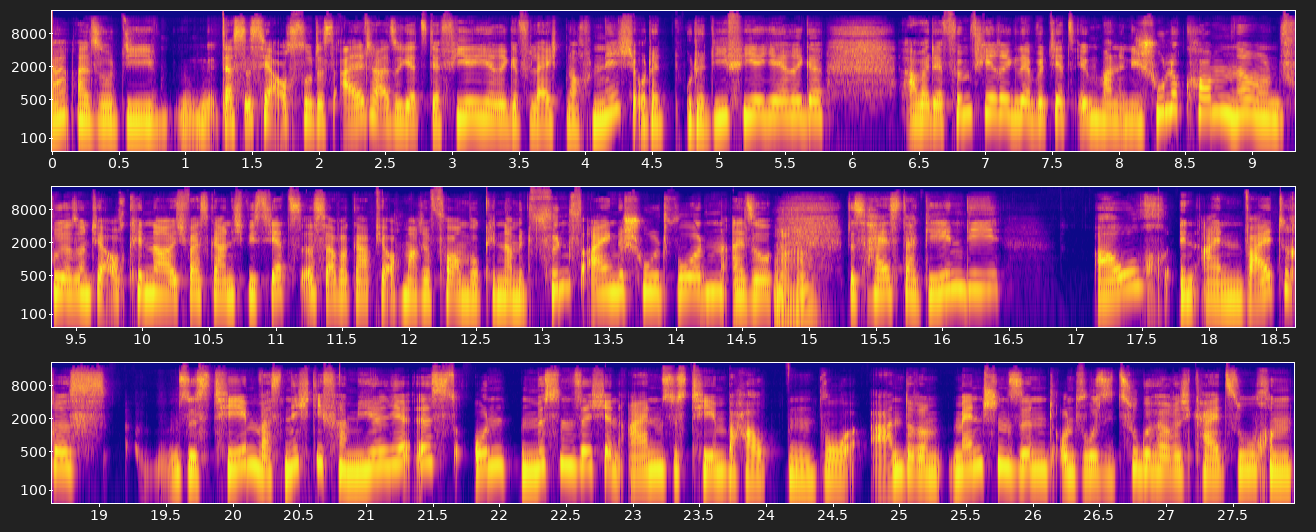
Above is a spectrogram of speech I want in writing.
Ja, also die, das ist ja auch so das Alter, also jetzt der Vierjährige vielleicht noch nicht oder, oder die Vierjährige, aber der Fünfjährige, der wird jetzt irgendwann in die Schule kommen. Ne? Und früher sind ja auch Kinder, ich weiß gar nicht, wie es jetzt ist, aber gab ja auch mal Reformen, wo Kinder mit fünf eingeschult wurden. Also mhm. das heißt, da gehen die auch in ein weiteres System, was nicht die Familie ist und müssen sich in einem System behaupten, wo andere Menschen sind und wo sie Zugehörigkeit suchen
